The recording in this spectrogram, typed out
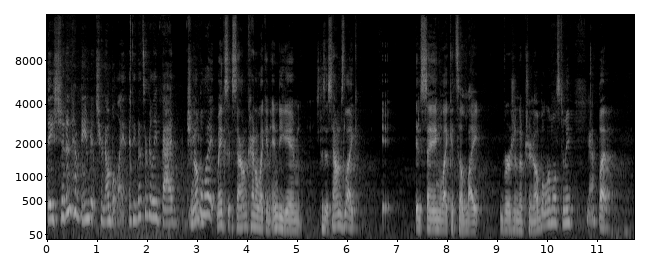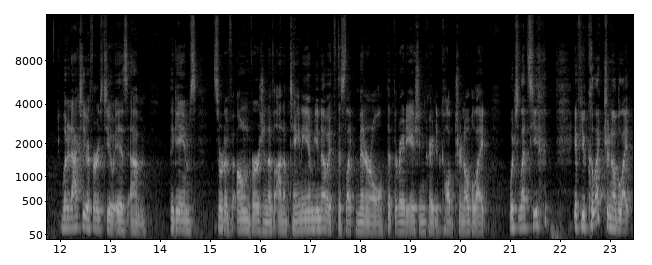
They shouldn't have named it Chernobylite. I think that's a really bad. name. Chernobylite makes it sound kind of like an indie game because it sounds like it's saying like it's a light version of Chernobyl almost to me. Yeah. But what it actually refers to is um, the game's sort of own version of unobtainium. You know, it's this like mineral that the radiation created called Chernobylite, which lets you, if you collect Chernobylite,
